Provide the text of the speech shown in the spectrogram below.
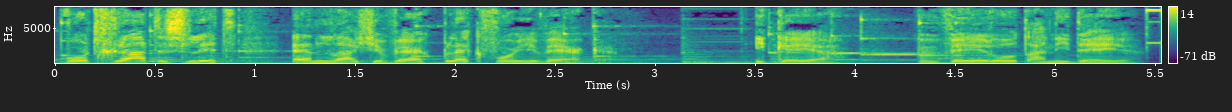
Word gratis lid en laat je werkplek voor je werken. IKEA, een wereld aan ideeën.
